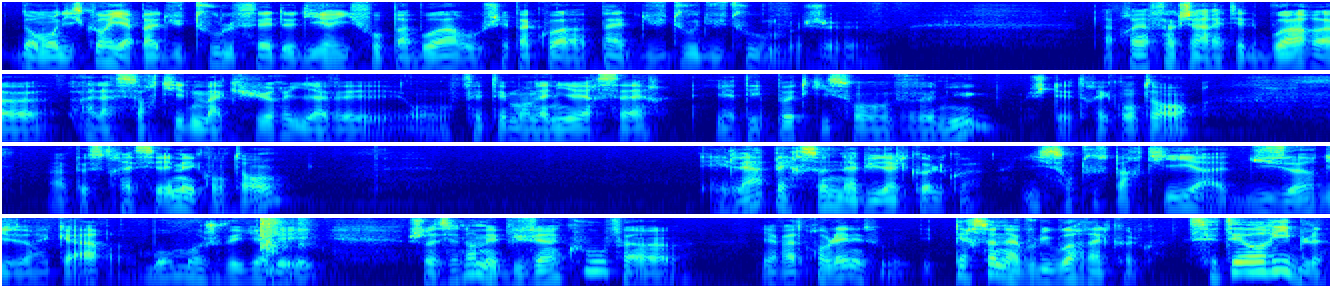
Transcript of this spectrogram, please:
Dans mon discours, il n'y a pas du tout le fait de dire il faut pas boire ou je sais pas quoi. Pas du tout, du tout. Je... La première fois que j'ai arrêté de boire, euh, à la sortie de ma cure, il y avait... on fêtait mon anniversaire. Il y a des potes qui sont venus. J'étais très content. Un peu stressé, mais content. Et là, personne n'a bu d'alcool, quoi. Ils sont tous partis à 10h, 10h15. Bon, moi, je vais y aller. Je disais, non, mais buvez un coup. Enfin, il n'y a pas de problème et tout. Personne n'a voulu boire d'alcool, quoi. C'était horrible.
